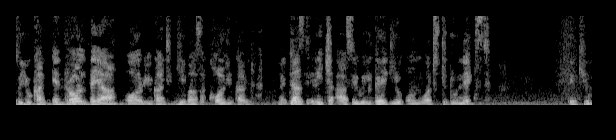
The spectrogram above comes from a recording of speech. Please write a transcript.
So you can enroll there or you can give us a call. You can uh, just reach us. We will guide you on what to do next. Thank you.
